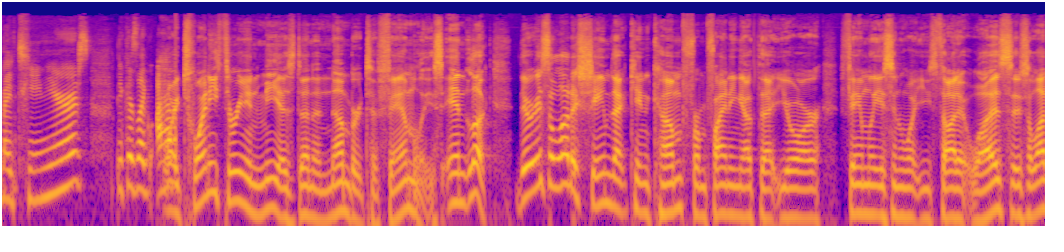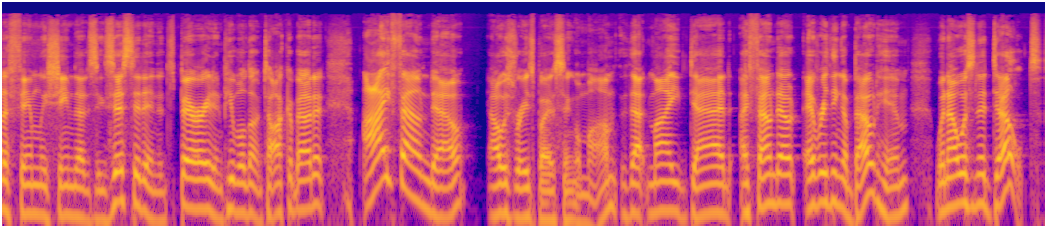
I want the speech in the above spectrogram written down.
my teen years because like I have Boy, 23andMe has done a number to families. And look, there is a lot of shame that can come from finding out that your family isn't what you thought it was. There's a lot of family shame that it's existed and it's buried and people don't talk about it. I found out I was raised by a single mom that my dad, I found out everything about him when I was an adult.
